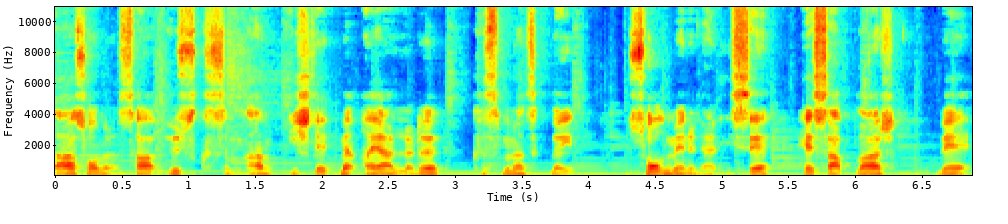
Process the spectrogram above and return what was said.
Daha sonra sağ üst kısımdan işletme ayarları kısmına tıklayın. Sol menüden ise hesaplar ve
